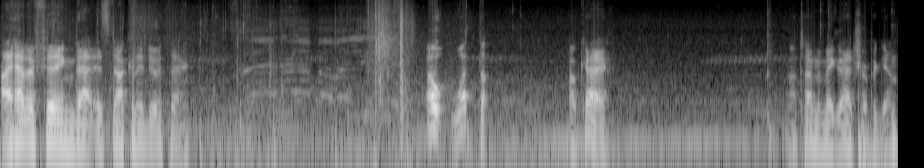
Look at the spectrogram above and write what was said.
I have a feeling that it's not going to do a thing. Oh, what the? Okay. Well, time to make that trip again.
